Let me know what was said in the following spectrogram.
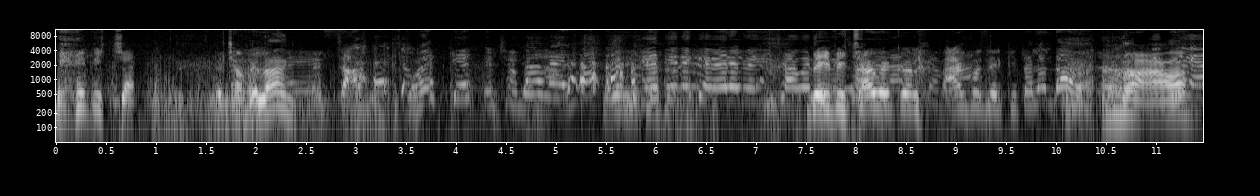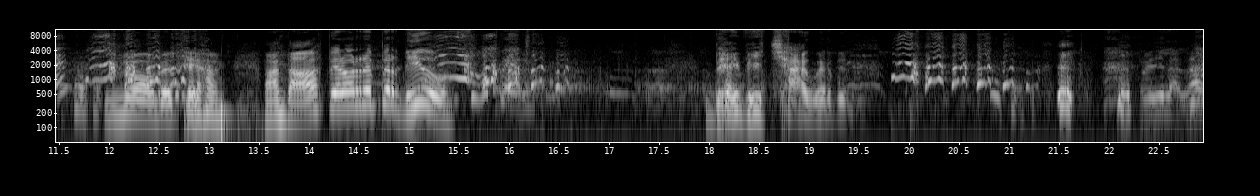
Baby shower. El chambelán. ¿Qué es el chambelán? ¿Qué tiene que ver el baby shower? Baby shower con. Algo cerquita le andaba. No. No, vete. Andabas pero re perdido. Baby shower. tío. Oye, la la.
